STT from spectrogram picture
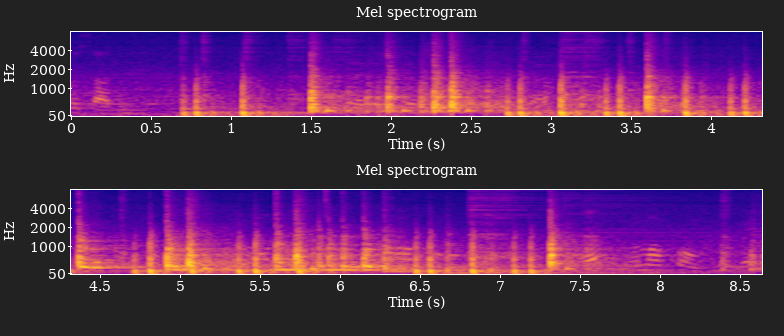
apressado. Hã? Numa ponta. Né?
